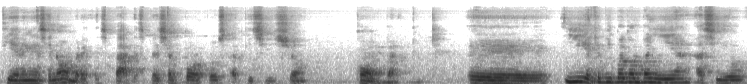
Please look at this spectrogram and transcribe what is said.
tienen ese nombre, SPAC, Special Purpose Acquisition Company. Eh, y este tipo de compañía ha sido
